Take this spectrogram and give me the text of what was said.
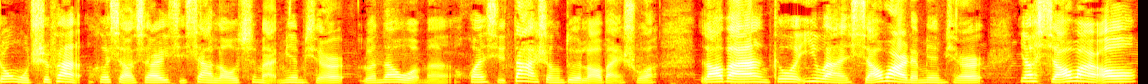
中午吃饭，和小仙儿一起下楼去买面皮儿。轮到我们，欢喜大声对老板说：“老板，给我一碗小碗的面皮儿，要小碗哦，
